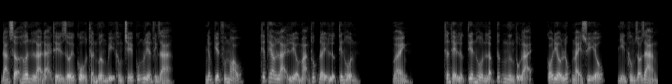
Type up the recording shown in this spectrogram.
đáng sợ hơn là đại thế giới cổ thần vương bị khống chế cũng liền phình ra. Nhậm Kiệt phun máu, tiếp theo lại liều mạng thúc đẩy lực tiên hồn. Vành. Thân thể lực tiên hồn lập tức ngưng tụ lại, có điều lúc này suy yếu, nhìn không rõ ràng.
